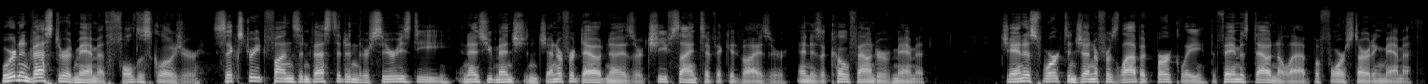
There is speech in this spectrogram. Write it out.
We're an investor at Mammoth, full disclosure. Sixth Street Funds invested in their Series D, and as you mentioned, Jennifer Doudna is our chief scientific advisor and is a co founder of Mammoth. Janice worked in Jennifer's lab at Berkeley, the famous Doudna lab, before starting Mammoth.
